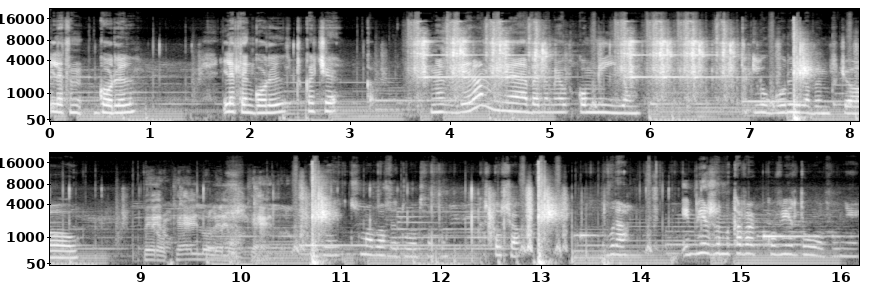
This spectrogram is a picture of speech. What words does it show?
ile ten goryl? Ile ten goryl? Czekajcie. Ka- Nie zbieram? Nie, będę miał tylko milion. Takiego goryla bym chciał. Perochello. Okej, okay, ma bazę tu otwartą. Kastosia. Dobra. I bierzemy kawałek wirtuozu, nie.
